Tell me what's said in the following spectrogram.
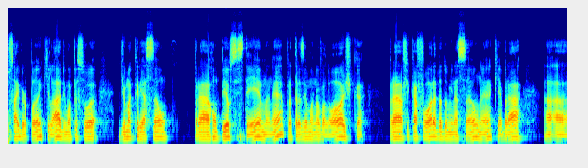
Cyberpunk lá, de uma pessoa, de uma criação para romper o sistema, né? Para trazer uma nova lógica, para ficar fora da dominação, né? Quebrar a, a,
